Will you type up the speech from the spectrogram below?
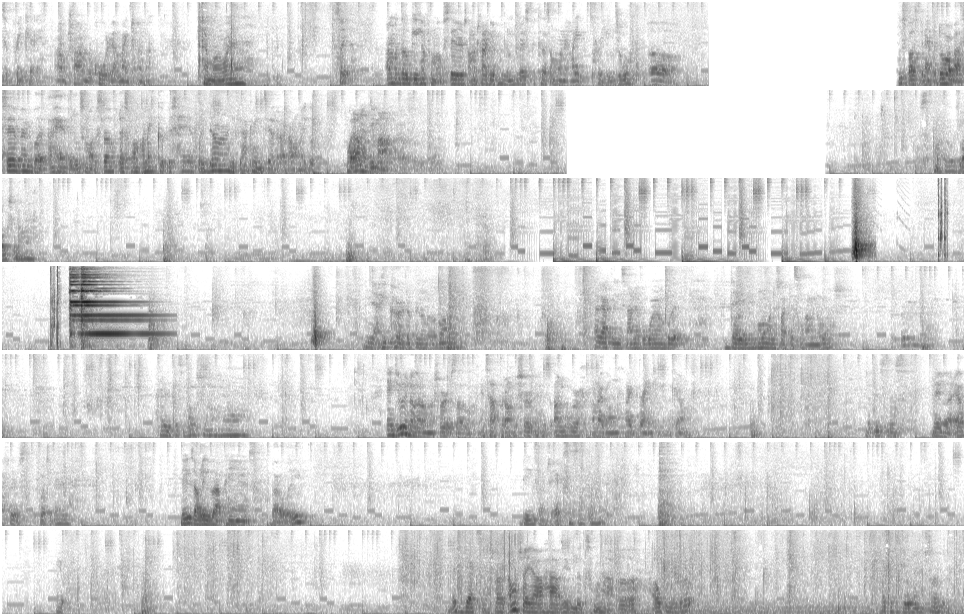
to pre-K. I'm trying to record it. I might turn the camera on right now. So yeah, I'm gonna go get him from upstairs. I'm gonna try to get him dressed because I'm running late per usual. Uh, we supposed to be at the door by seven, but I had to do some other stuff. That's why my makeup is halfway done. If y'all can even tell that I got on makeup. Well, I don't get my eyebrows. I'm gonna throw his lotion on. Yeah, he curled up in a little ball. I got these, I never wear them, but day mornings like this when I'm in the wash. I need to put some lotion on him. And Julie don't got on a shirt, so until I put on his shirt and his underwear, I'm not gonna like bring him in the camera. But this is their little outfits for today. These are Levi pants, by the way. These are Jaxon's, I think. Yep. This Jackson shirt. I'm gonna show y'all how it looks when I uh open it up. This is Julian shirt.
